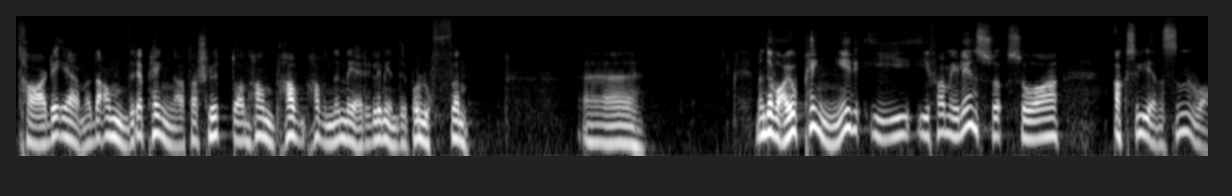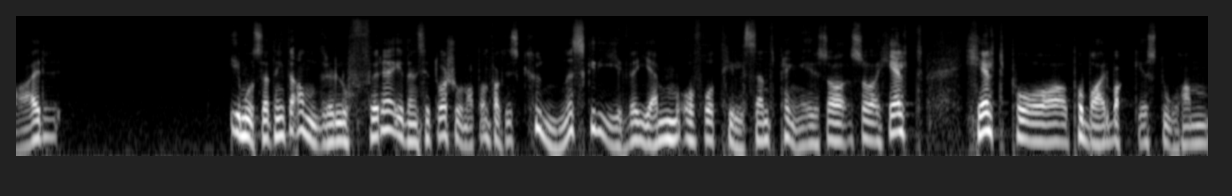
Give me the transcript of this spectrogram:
tar det ene det andre. Penga tar slutt, og han havner mer eller mindre på loffen. Eh, men det var jo penger i, i familien, så, så Aksel Jensen var i motsetning til andre loffere i den situasjonen at han faktisk kunne skrive hjem og få tilsendt penger. Så, så helt, helt, på, på bar bakke sto han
